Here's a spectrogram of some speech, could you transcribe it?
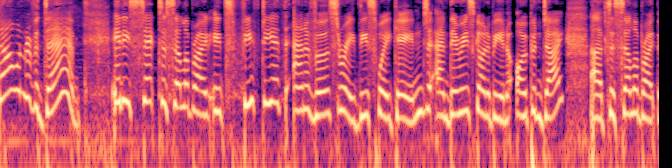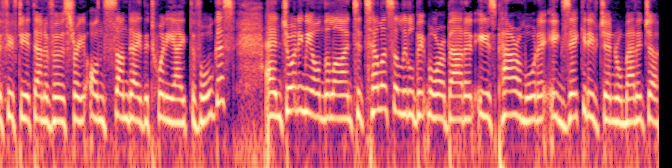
Darwin River Dam. It is set to celebrate its 50th anniversary this weekend, and there is going to be an open day uh, to celebrate the 50th anniversary on Sunday, the 28th of August. And joining me on the line to tell us a little bit more about it is Power and Water Executive General Manager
